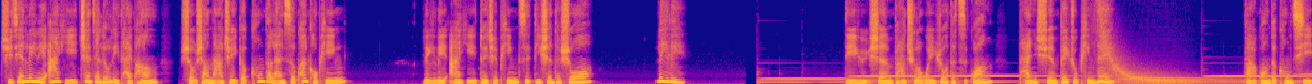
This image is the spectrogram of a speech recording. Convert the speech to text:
只见丽丽阿姨站在琉璃台旁，手上拿着一个空的蓝色宽口瓶。丽丽阿姨对着瓶子低声地说：“丽丽。”低语声发出了微弱的紫光，盘旋飞入瓶内。发光的空气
